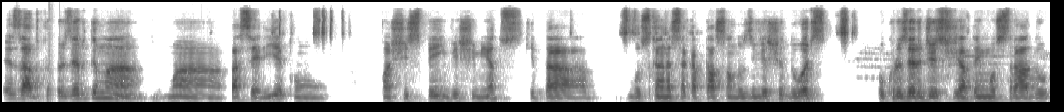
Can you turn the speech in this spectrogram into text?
Exato. O Cruzeiro tem uma, uma parceria com, com a XP Investimentos, que está buscando essa captação dos investidores. O Cruzeiro disse que já tem mostrado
